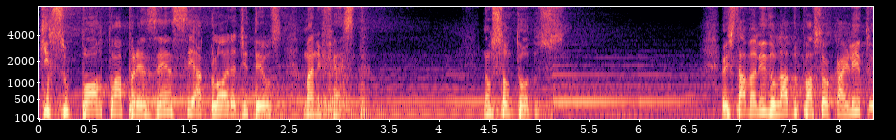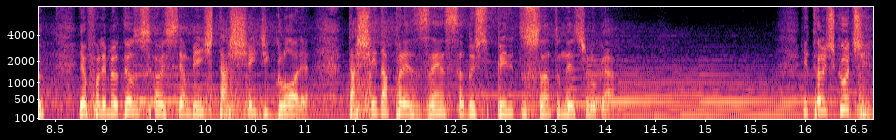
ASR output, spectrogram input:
que suportam a presença e a glória de Deus manifesta. Não são todos. Eu estava ali do lado do pastor Carlito e eu falei: Meu Deus do céu, esse ambiente está cheio de glória, está cheio da presença do Espírito Santo neste lugar. Então escute:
